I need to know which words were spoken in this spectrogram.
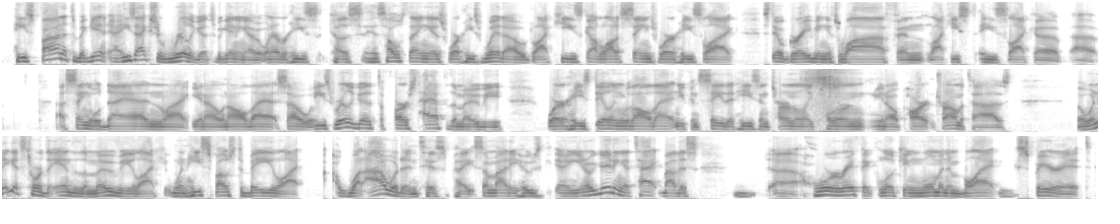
he's fine at the beginning. Uh, he's actually really good at the beginning of it. Whenever he's because his whole thing is where he's widowed. Like he's got a lot of scenes where he's like still grieving his wife and like he's he's like a, a a single dad and like you know and all that. So he's really good at the first half of the movie where he's dealing with all that and you can see that he's internally torn you know apart and traumatized. But when it gets toward the end of the movie, like when he's supposed to be like what I would anticipate somebody who's uh, you know getting attacked by this uh, horrific looking woman in black spirit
